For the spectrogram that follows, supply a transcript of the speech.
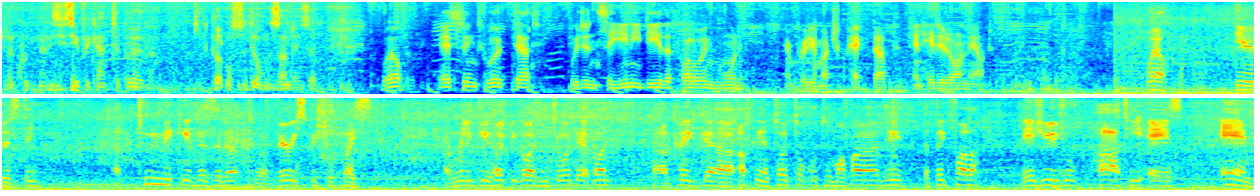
get a quick nosy, see if we can't tip it over. Got lots to do on a Sunday, so Well, as things worked out, we didn't see any deer the following morning and pretty much packed up and headed on out. Well, there it is, team. A Tūmeke visit up to a very special place. I really do hope you guys enjoyed that one. A big uh, awhi and tautoko to my bro over here, the big fella, as usual, hearty ass, and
